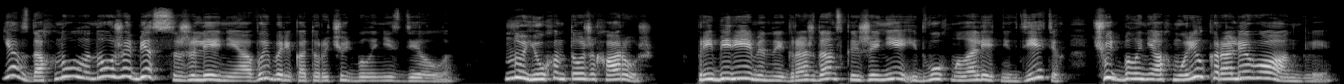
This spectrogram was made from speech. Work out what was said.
Я вздохнула, но уже без сожаления о выборе, который чуть было не сделала. Но Юхан тоже хорош. При беременной гражданской жене и двух малолетних детях чуть было не охмурил королеву Англии.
